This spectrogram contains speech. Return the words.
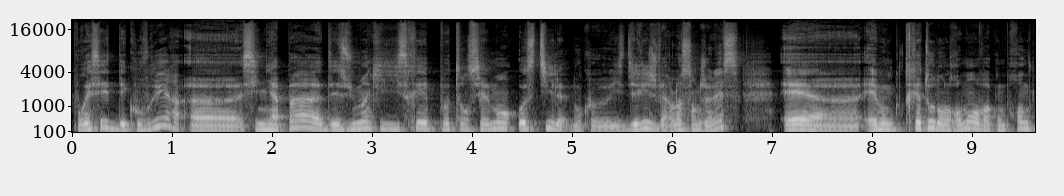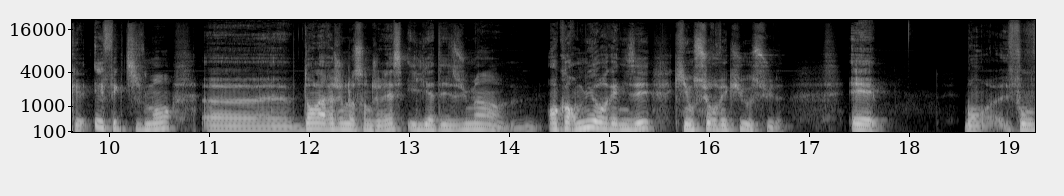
pour essayer de découvrir euh, s'il n'y a pas des humains qui seraient potentiellement hostiles. Donc ils se dirigent vers Los Angeles et, donc très tôt dans le roman on va comprendre qu'effectivement dans la région de Los Angeles il y a des humains encore mieux organisés qui ont survécu au sud. Et Bon, il faut,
